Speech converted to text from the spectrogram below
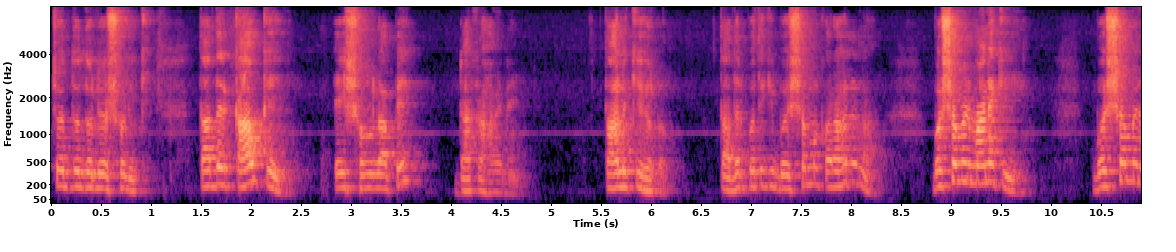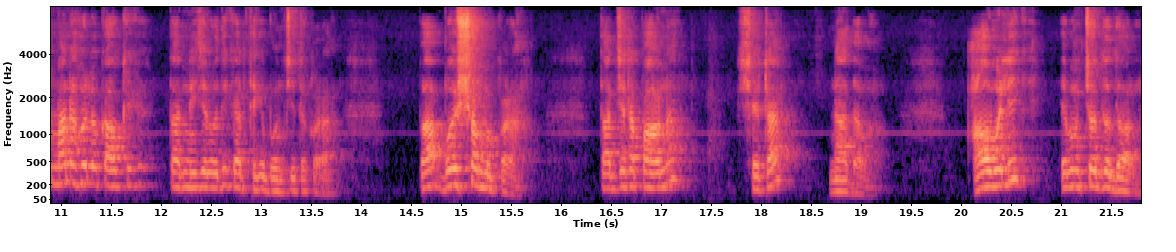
চোদ্দ দলীয় শরিক, তাদের কাউকেই এই সংলাপে ডাকা হয় নাই তাহলে কি হলো? তাদের প্রতি কি বৈষম্য করা হলো না? বৈষম্যের মানে কি? বৈষম্যের মানে হলো কাউকে তার নিজের অধিকার থেকে বঞ্চিত করা বা বৈষম্য করা। তার যেটা পাওনা, সেটা না দেওয়া। আওয়ামী লীগ এবং চোদ্দ দল,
